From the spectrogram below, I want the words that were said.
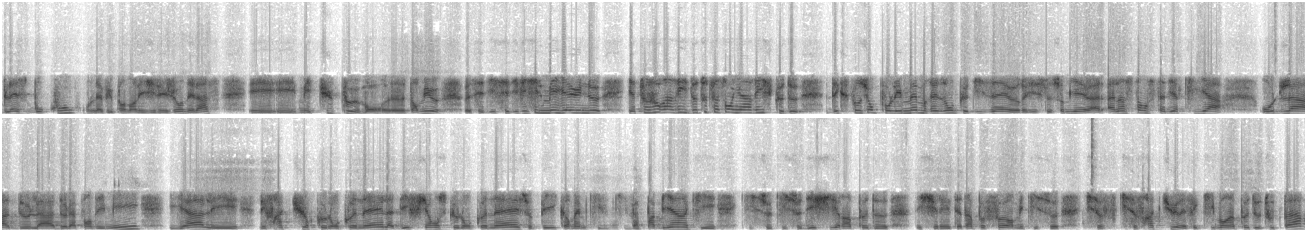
blesse beaucoup. On l'a vu pendant les gilets jaunes, hélas. Et, mais tu peux. Bon, euh, tant mieux. C'est c'est difficile, mais il y a une, il y a toujours un risque. De toute façon, il y a un risque de d'explosion pour les mêmes raisons que disait euh, Régis Le Sommier à, à l'instant, c'est-à-dire qu'il y a au-delà de la de la pandémie, il y a les les fractures que l'on connaît, la défiance que l'on connaît, ce pays quand même qui qui va pas bien, qui qui se qui se déchire un peu de déchirer peut-être un peu fort, mais qui se qui se qui se fracture effectivement peu de toutes parts.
